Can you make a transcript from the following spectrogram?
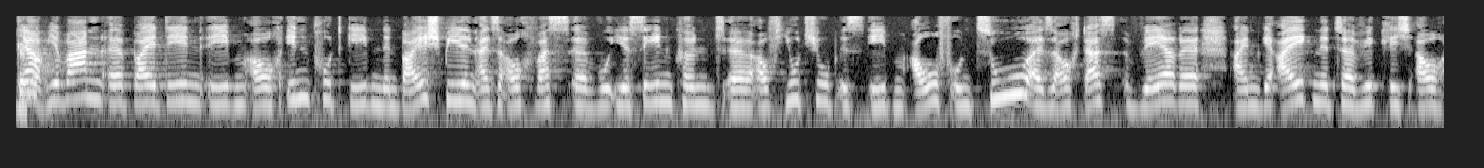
Genau. Ja, wir waren äh, bei den eben auch inputgebenden Beispielen, also auch was, äh, wo ihr sehen könnt äh, auf YouTube ist eben auf und zu. Also auch das wäre ein geeigneter, wirklich auch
